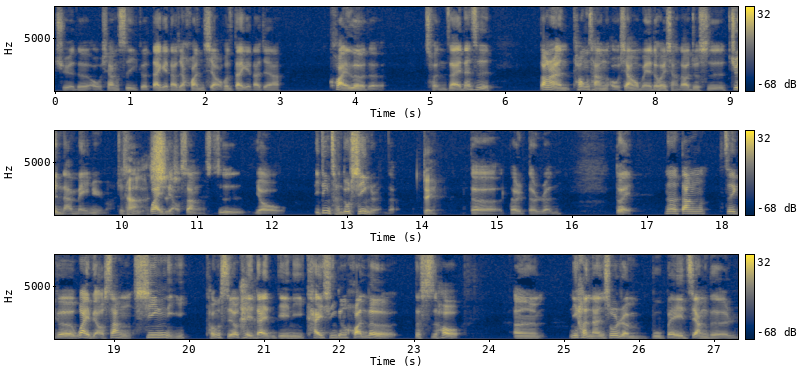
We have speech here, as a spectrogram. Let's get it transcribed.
觉得偶像是一个带给大家欢笑或者带给大家快乐的存在。但是，当然，通常偶像我们也都会想到，就是俊男美女嘛，就是外表上是有一定程度吸引人的，对的的的人。对，那当这个外表上吸引你，同时又可以带 给你开心跟欢乐。的时候，嗯，你很难说人不被这样的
